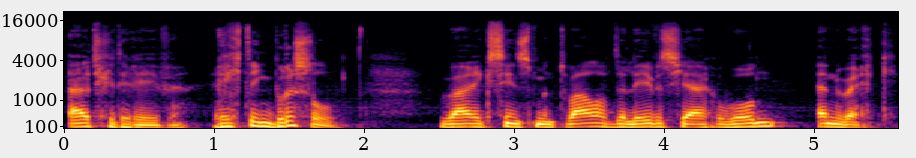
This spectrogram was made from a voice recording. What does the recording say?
uitgedreven richting Brussel, waar ik sinds mijn twaalfde levensjaar woon en werk.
